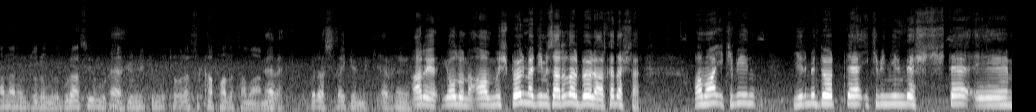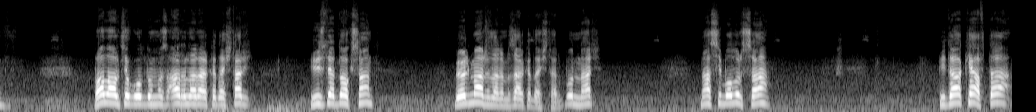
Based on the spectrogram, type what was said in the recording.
Ananın durumunu burası yumurta Evet. günlük yumurta orası kapalı tamamen. Evet. Burası da günlük. Evet. Evet. Arı yolunu almış. Bölmediğimiz arılar böyle arkadaşlar. Ama 2024'te 2025'te e, bal alacak olduğumuz arılar arkadaşlar %90 bölme arılarımız arkadaşlar. Bunlar nasip olursa bir dahaki hafta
